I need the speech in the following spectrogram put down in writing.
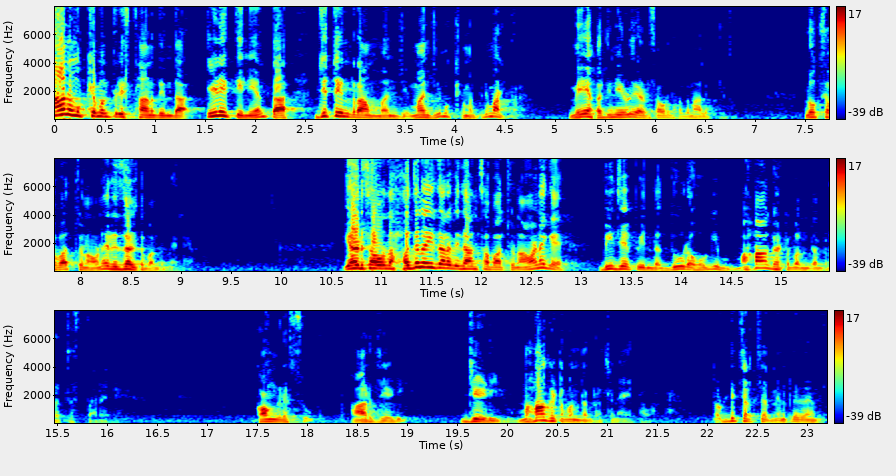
ನಾನು ಮುಖ್ಯಮಂತ್ರಿ ಸ್ಥಾನದಿಂದ ಇಳಿತೀನಿ ಅಂತ ಜಿತಿನ್ ರಾಮ್ ಮಾಂಜಿ ಮಾಂಜಿ ಮುಖ್ಯಮಂತ್ರಿ ಮಾಡ್ತಾರೆ. ಮೇ ಹದಿನೇಳು, ಎರಡು ಸಾವಿರದ ಹದಿನಾಲ್ಕಿದು ಲೋಕಸಭಾ ಚುನಾವಣೆ ರಿಸಲ್ಟ್ ಬಂದ ಮೇಲೆ. ಎರಡು ಸಾವಿರದ ಹದಿನೈದರ ವಿಧಾನಸಭಾ ಚುನಾವಣೆಗೆ ಬಿ ಜೆ ಪಿಯಿಂದ ದೂರ ಹೋಗಿ ಮಹಾಗಠಬಂಧನ್ ರಚಿಸ್ತಾರೆ. Congress, R J D J D U Mahagathbandhan ರಚನೆ ಆಯ್ತವಾಗ. ದೊಡ್ಡ ಚರ್ಚೆ ಅದು ನೆನಪಿದೆ ಅನ್ಸ್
